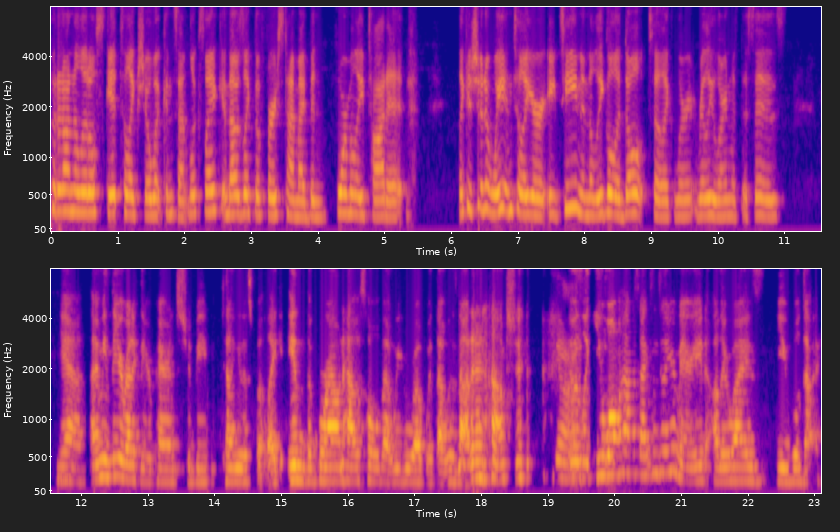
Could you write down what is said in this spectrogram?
put on a little skit to like show what consent looks like and that was like the first time i'd been formally taught it like it shouldn't wait until you're 18 and a legal adult to like learn really learn what this is Yeah. I mean, theoretically, your parents should be telling you this, but like in the Brown household that we grew up with, that was not an option. yeah It was like, you won't have sex until you're married. Otherwise, you will die.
